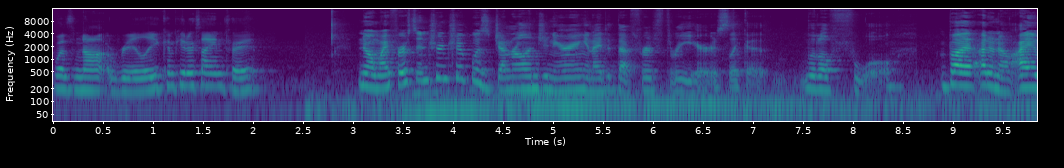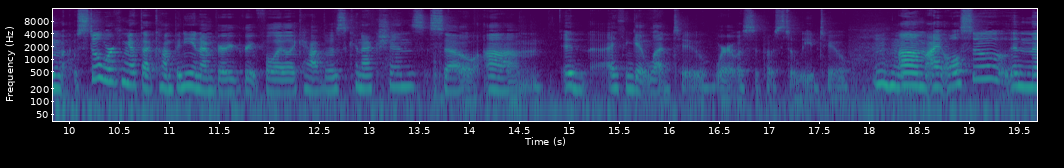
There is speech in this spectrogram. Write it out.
was not really computer science, right? No, my first internship was general engineering and I did that for 3 years like a little fool. But I don't know. I'm still working at that company and I'm very grateful I like have those connections. So, um it I think it led to where it was supposed to lead to. Um I also in the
